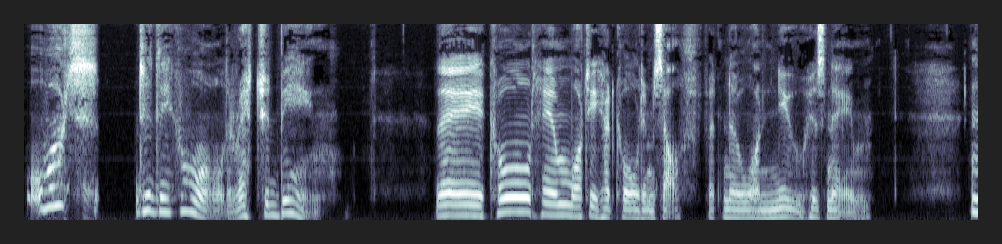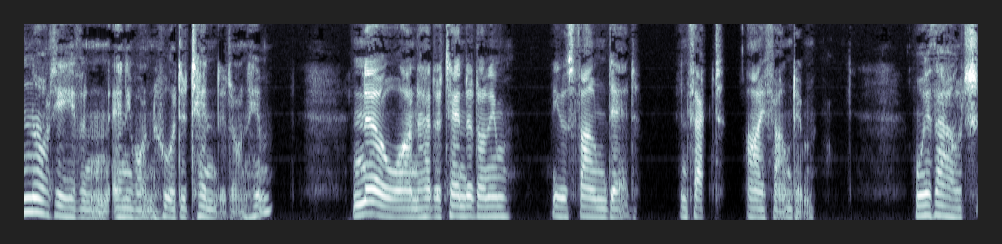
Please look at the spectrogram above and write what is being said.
What did they call the wretched being? They called him what he had called himself, but no one knew his name. Not even any one who had attended on him? No one had attended on him. He was found dead. In fact, I found him. Without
